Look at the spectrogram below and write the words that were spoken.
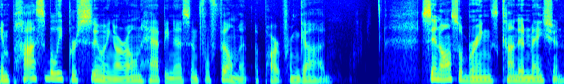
impossibly pursuing our own happiness and fulfillment apart from God. Sin also brings condemnation.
